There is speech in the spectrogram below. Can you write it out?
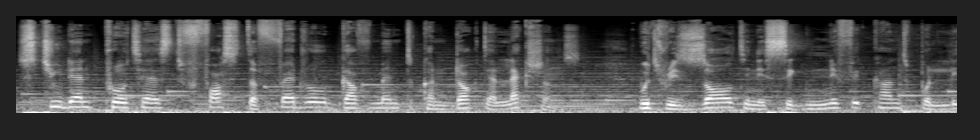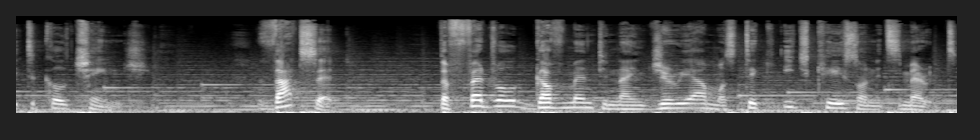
student protests forced the federal government to conduct elections, which result in a significant political change. That said, the federal government in Nigeria must take each case on its merit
